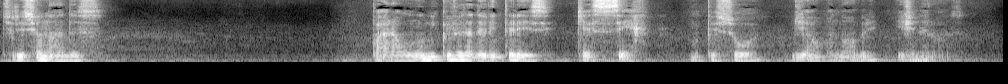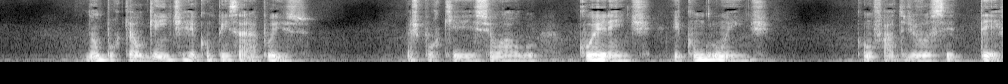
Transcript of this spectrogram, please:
direcionadas para o único e verdadeiro interesse, que é ser uma pessoa de alma nobre e generosa. Não porque alguém te recompensará por isso, mas porque isso é algo coerente e congruente com o fato de você ter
